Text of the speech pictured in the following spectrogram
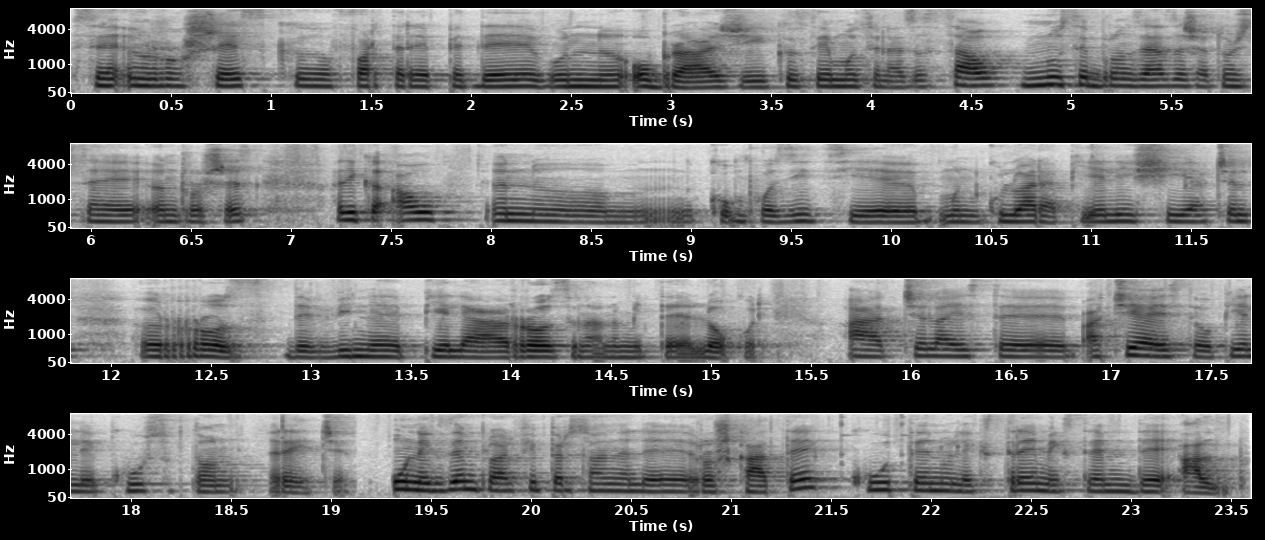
se înroșesc uh, foarte repede în obraji când se emoționează sau nu se bronzează și atunci se înroșesc, adică au în uh, compoziție, în culoarea pielii și acel roz, devine pielea roz în anumite locuri. Acela este, aceea este o piele cu subton rece. Un exemplu ar fi persoanele roșcate cu tenul extrem, extrem de alb.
